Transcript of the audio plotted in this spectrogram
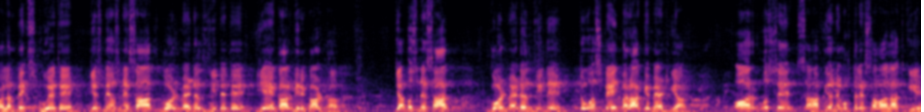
ओलंपिक्स हुए थे, जिसमें उसने सात गोल्ड मेडल्स जीते थे। ये एक आलमी रिकॉर्ड था। जब उसने सात गोल्ड मेडल जीते तो वो स्टेज पर आके बैठ गया। और उससे सहाफ़ियों ने मुख्तलिफ़ सवाल किए।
